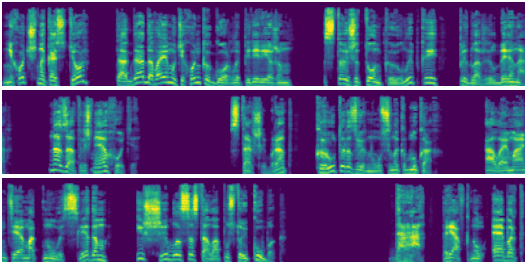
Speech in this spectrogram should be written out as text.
«Не хочешь на костер? Тогда давай ему тихонько горло перережем». С той же тонкой улыбкой предложил Беринар. «На завтрашней охоте». Старший брат круто развернулся на каблуках. Алая мантия мотнулась следом и сшибла со стола пустой кубок. «Да!» — рявкнул Эберт,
